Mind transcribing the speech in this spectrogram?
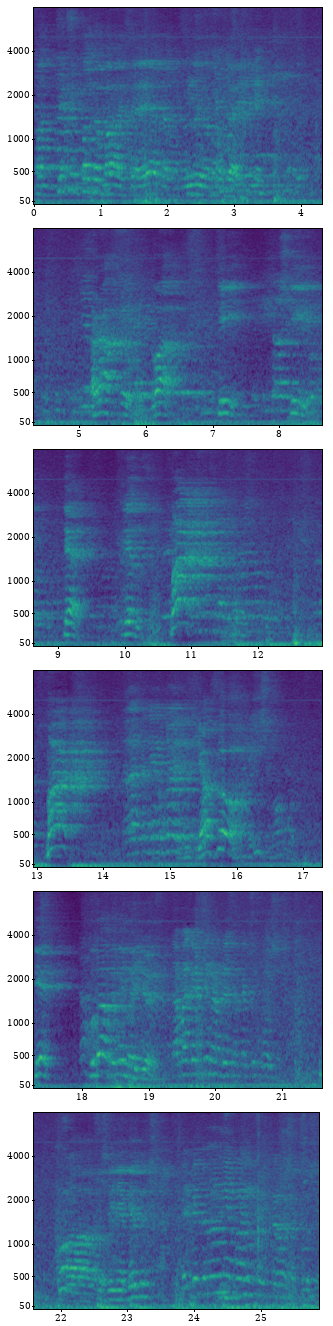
Под- Чуть-чуть подобайся, это, не расслабляйся. Раз, два, три, четыре, пять. Следующий. Макс! Я жду. Петь, куда вы мимо идете? До магазина адреса хочу кушать. А что, вы не обедаете? Для обеда, ну нет, ну ничего хорошего кушать.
